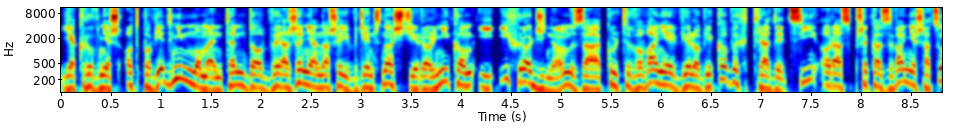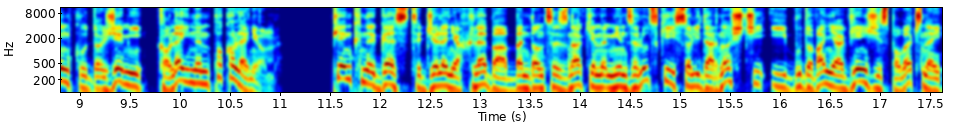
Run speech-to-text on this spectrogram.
jak również odpowiednim momentem do wyrażenia naszej wdzięczności rolnikom i ich rodzinom za kultywowanie wielowiekowych tradycji oraz przekazywanie szacunku do ziemi kolejnym pokoleniom. Piękny gest dzielenia chleba, będący znakiem międzyludzkiej solidarności i budowania więzi społecznej,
